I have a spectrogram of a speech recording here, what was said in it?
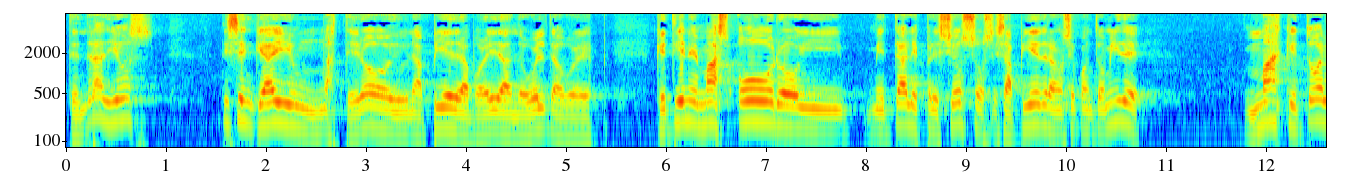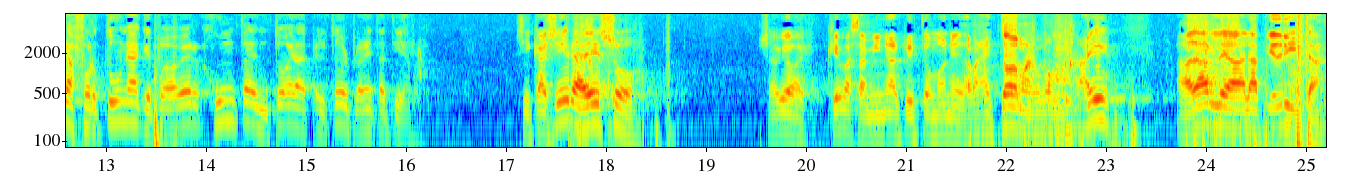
¿Tendrá Dios Dicen que hay un asteroide, una piedra por ahí dando vuelta, pues, que tiene más oro y metales preciosos, esa piedra, no sé cuánto mide, más que toda la fortuna que pueda haber junta en toda todo el planeta Tierra. Si cayera eso, ya veo, ¿qué vas a minar criptomonedas? Van a ir ahí a darle a la piedrita.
